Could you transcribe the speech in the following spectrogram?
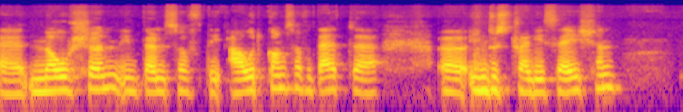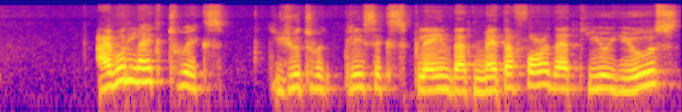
uh, notion in terms of the outcomes of that uh, uh, industrialization. I would like to you to please explain that metaphor that you use,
